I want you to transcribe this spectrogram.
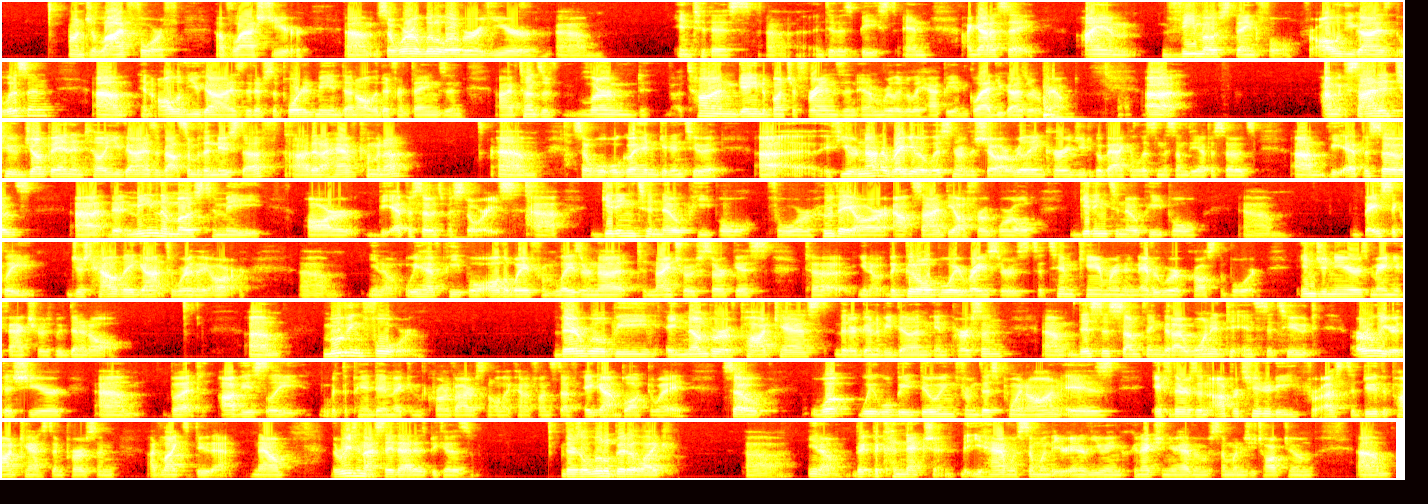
on July 4th of last year. Um, so we're a little over a year um, into this uh, into this beast, and I gotta say, I am the most thankful for all of you guys that listen. Um, and all of you guys that have supported me and done all the different things. And I've tons of learned a ton, gained a bunch of friends, and, and I'm really, really happy and glad you guys are around. Uh, I'm excited to jump in and tell you guys about some of the new stuff uh, that I have coming up. Um, so we'll, we'll, go ahead and get into it. Uh, if you're not a regular listener of the show, I really encourage you to go back and listen to some of the episodes. Um, the episodes uh, that mean the most to me are the episodes with stories, uh, getting to know people for who they are outside the off road world, getting to know people um, basically just how they got to where they are. Um, you know, we have people all the way from Laser Nut to Nitro Circus to, you know, the good old boy racers to Tim Cameron and everywhere across the board. Engineers, manufacturers, we've done it all. Um, moving forward, there will be a number of podcasts that are going to be done in person. Um, this is something that I wanted to institute earlier this year um, but obviously, with the pandemic and the coronavirus and all that kind of fun stuff, it got blocked away. So, what we will be doing from this point on is if there's an opportunity for us to do the podcast in person, I'd like to do that. Now, the reason I say that is because there's a little bit of like, uh, you know, the, the connection that you have with someone that you're interviewing, connection you're having with someone as you talk to them. Um,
